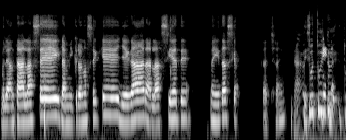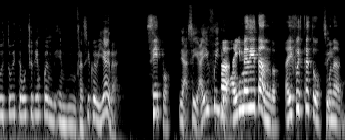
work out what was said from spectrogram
me levantaba a las 6, la micro no sé qué, llegar a las 7, meditación. ¿Cachai? Ya, Tú, estuviste, tú estuviste mucho tiempo en, en Francisco de Villagra. Sí, pues. Ya, sí, ahí fui yo. ahí meditando, ahí fuiste tú Sí. una vez.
